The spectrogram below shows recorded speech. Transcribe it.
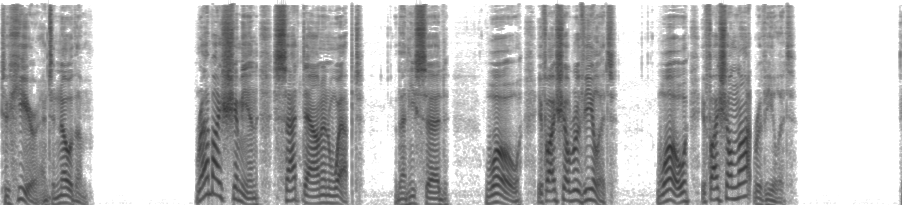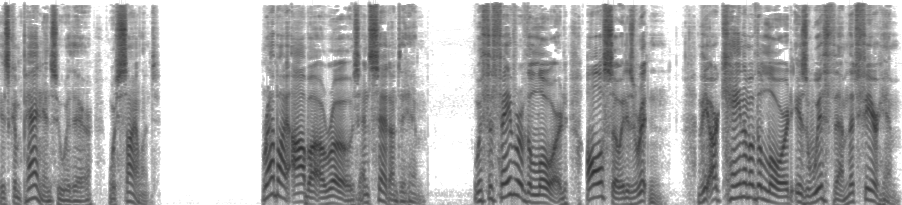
to hear and to know them. Rabbi Shimeon sat down and wept. Then he said, Woe, if I shall reveal it! Woe, if I shall not reveal it! His companions who were there were silent. Rabbi Abba arose and said unto him, With the favor of the Lord also it is written, The arcanum of the Lord is with them that fear him.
